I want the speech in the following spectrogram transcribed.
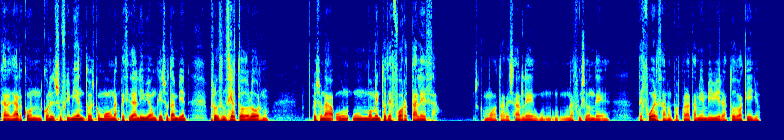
cargar con, con el sufrimiento, es como una especie de alivio, aunque eso también produce un cierto dolor, ¿no? pues una, un, momento de fortaleza. Como atravesarle una fusión de, de fuerza, ¿no? Pues para también vivir a todo aquello.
